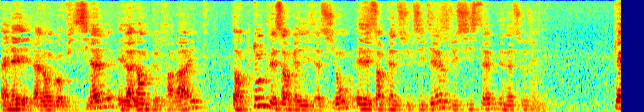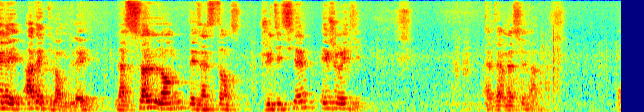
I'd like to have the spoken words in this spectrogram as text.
Elle est la langue officielle et la langue de travail dans toutes les organisations et les organes subsidiaires du système des Nations Unies. Qu'elle est, avec l'anglais, la seule langue des instances judiciaires et juridiques internationales. On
